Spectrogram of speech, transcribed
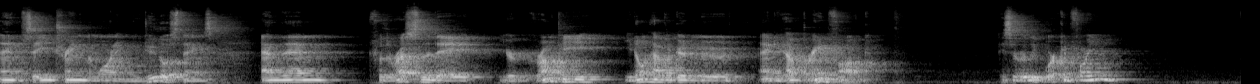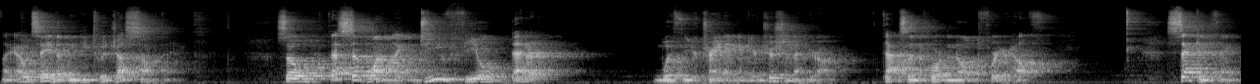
and say you train in the morning, you do those things, and then for the rest of the day, you're grumpy, you don't have a good mood, and you have brain fog. Is it really working for you? Like, I would say that we need to adjust something. So that's step one. Like, do you feel better with your training and your nutrition that you're on? That's an important note for your health. Second thing,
